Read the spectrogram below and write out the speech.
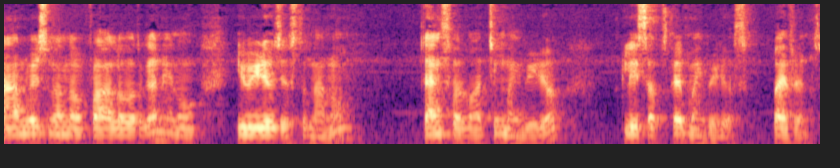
నాన్ వెజ్ నన్ను ఫాలోవర్గా నేను ఈ వీడియో చేస్తున్నాను. Thanks for watching my video please subscribe my videos bye friends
